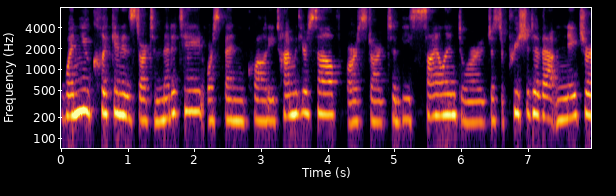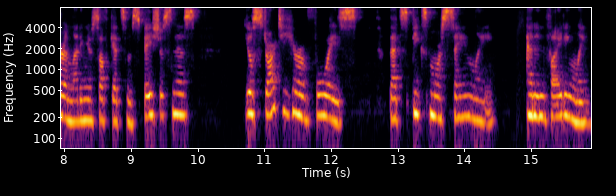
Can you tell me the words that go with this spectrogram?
When you click in and start to meditate or spend quality time with yourself or start to be silent or just appreciative out in nature and letting yourself get some spaciousness, you'll start to hear a voice that speaks more sanely and invitingly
